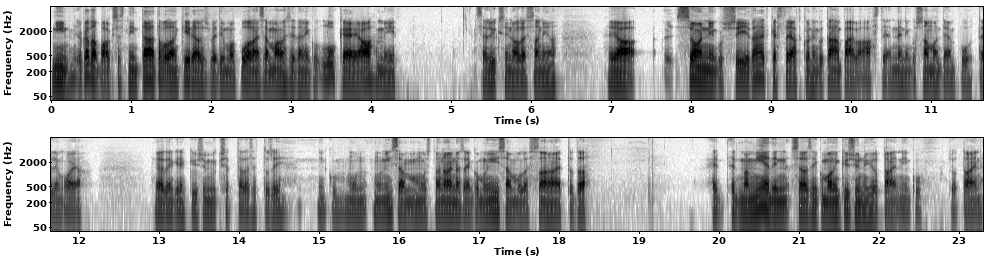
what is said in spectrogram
Niin, joka tapauksessa, niin tämä tavallaan kirjallisuus veti mua puolensa. Mä aloin sitä niin kuin lukea ja ahmia siellä yksin ollessani ja, ja se on niin kuin siitä hetkestä jatkuu niin kuin tähän päivään asti, että ne niin kuin saman tien puhutteli mua ja, ja jotenkin ne kysymykset tällaiset tosi, niin kuin mun, mun isä, mä muistan aina sen, kun mun isä mulle sanoi, että tota, et, et mä mietin sellaisia, kun mä olin kysynyt jotain, niin kuin, jotain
